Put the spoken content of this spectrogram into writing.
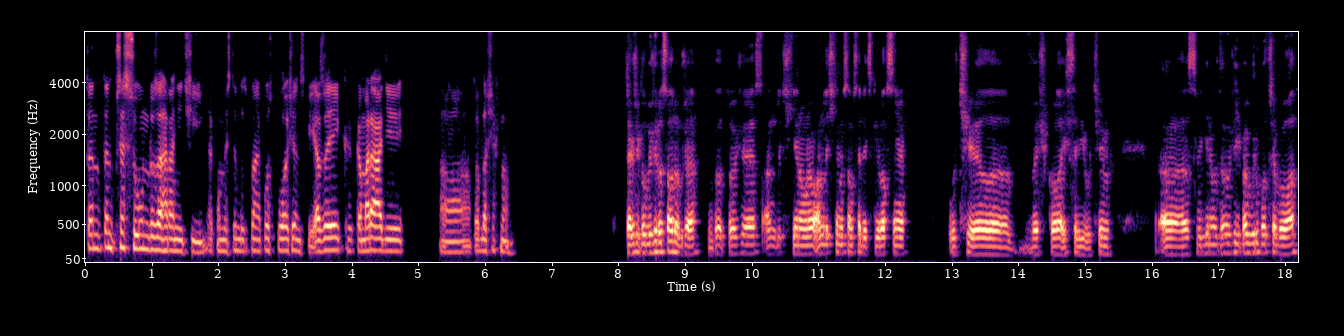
ten, ten přesun do zahraničí, jako myslím teď jako společenský jazyk, kamarádi, uh, tohle všechno? Tak řekl bych, že docela dobře, protože s angličtinou, nebo angličtinu jsem se vždycky vlastně učil ve škole, i se ji učím uh, s vidinou toho, že ji pak budu potřebovat,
